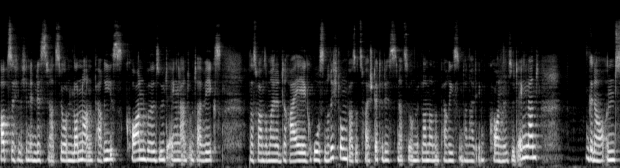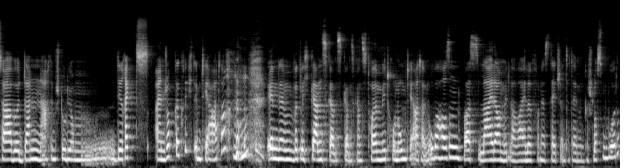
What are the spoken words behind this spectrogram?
hauptsächlich in den Destinationen London, Paris, Cornwall, Südengland unterwegs. Das waren so meine drei großen Richtungen, also zwei Städtedestinationen mit London und Paris und dann halt eben Cornwall, Südengland. Genau, und habe dann nach dem Studium direkt einen Job gekriegt im Theater, mhm. in dem wirklich ganz, ganz, ganz, ganz tollen Metronomtheater in Oberhausen, was leider mittlerweile von der Stage Entertainment geschlossen wurde.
